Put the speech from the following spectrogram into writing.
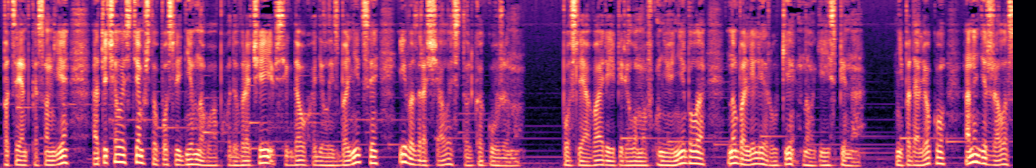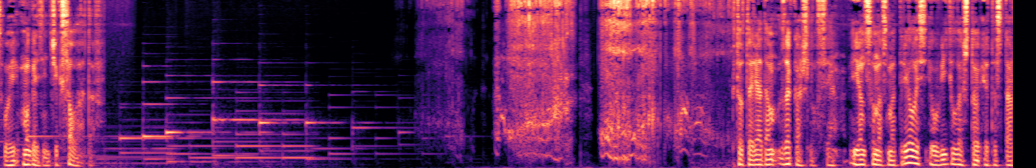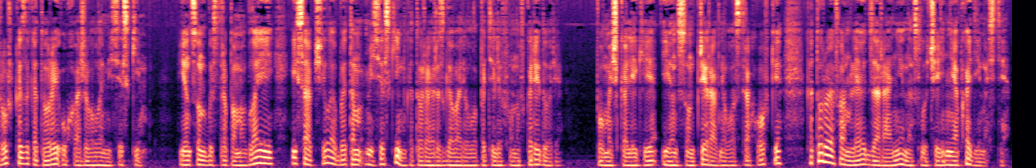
Пациентка Сонье отличалась тем, что после дневного обхода врачей всегда уходила из больницы и возвращалась только к ужину. После аварии переломов у нее не было, но болели руки, ноги и спина. Неподалеку она держала свой магазинчик салатов. Кто-то рядом закашлялся. Йонсон осмотрелась и увидела, что это старушка, за которой ухаживала миссис Ким. Йонсон быстро помогла ей и сообщила об этом миссис Ким, которая разговаривала по телефону в коридоре. Помощь коллеги Йонсон приравнивала страховки, которую оформляют заранее на случай необходимости.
